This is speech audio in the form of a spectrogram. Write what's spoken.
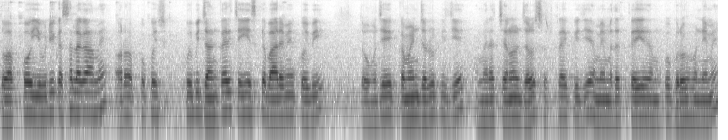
तो आपको ये वीडियो कैसा लगा हमें? और आपको कोई कोई भी जानकारी चाहिए इसके बारे में, कोई भी तो मुझे कमेंट ज़रूर कीजिए। मेरा चैनल ज़रूर सब्सक्राइब कीजिए। हमें मदद करिए हमको ग्रो होने में।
